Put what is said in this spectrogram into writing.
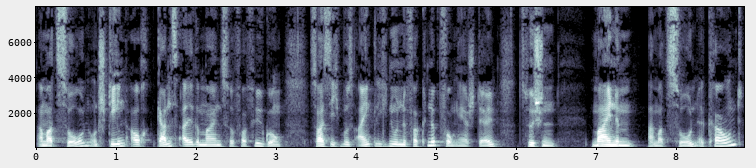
Amazon und stehen auch ganz allgemein zur Verfügung. Das heißt, ich muss eigentlich nur eine Verknüpfung herstellen zwischen meinem Amazon-Account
